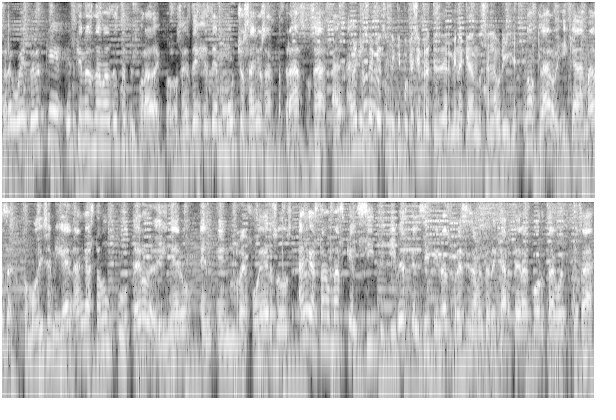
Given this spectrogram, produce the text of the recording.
pero güey, pero es que, es que no es nada más de esta temporada, Héctor. O sea, es de, es de muchos años atrás. O sea, al- No, al yo sé que es un equipo que siempre te termina quedándose en la orilla. No, claro, y que además, como dice Miguel, han gastado un putero de dinero en, en refuerzos, han gastado más que el City, y ves que el City no es precisamente de cartera corta, güey, o sea,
